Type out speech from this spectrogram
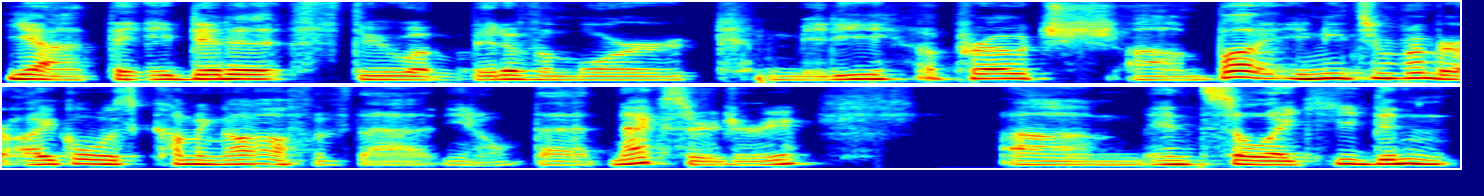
yeah, they did it through a bit of a more committee approach. Um, but you need to remember Eichel was coming off of that, you know, that neck surgery. Um, and so like he didn't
